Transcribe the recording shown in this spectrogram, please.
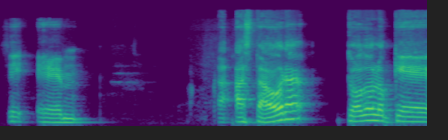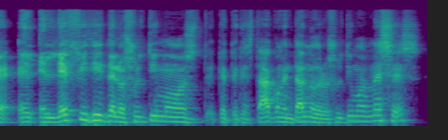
Sí, em, hasta ahora todo lo que el, déficit de los últimos, que, que estaba comentando, de los últimos meses,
